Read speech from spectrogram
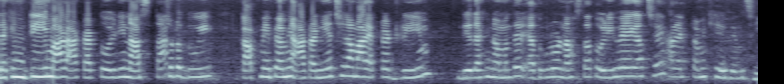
দেখেন ডিম আর আটার তৈরি নাস্তা। ছোট দুই কাপ মেপে আমি আটা নিয়েছিলাম আর একটা ডিম। দিয়ে দেখেন আমাদের এতগুলো নাস্তা তৈরি হয়ে গেছে আর একটা আমি খেয়ে ফেলছি।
